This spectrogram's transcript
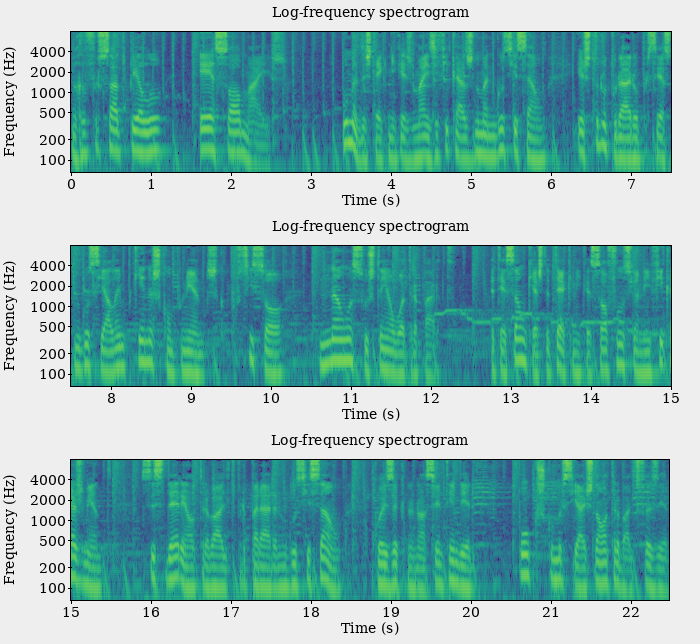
reforçado pelo é só mais. Uma das técnicas mais eficazes numa negociação é estruturar o processo negocial em pequenas componentes que, por si só, não assustem a outra parte. Atenção que esta técnica só funciona eficazmente se se derem ao trabalho de preparar a negociação, coisa que, no nosso entender, poucos comerciais dão ao trabalho de fazer.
